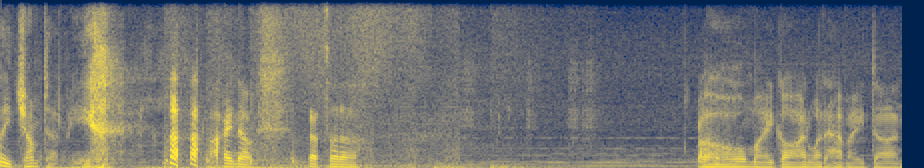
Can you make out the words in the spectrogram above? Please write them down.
Well, he jumped at me. I know. That's not a... Oh my god, what have I done?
